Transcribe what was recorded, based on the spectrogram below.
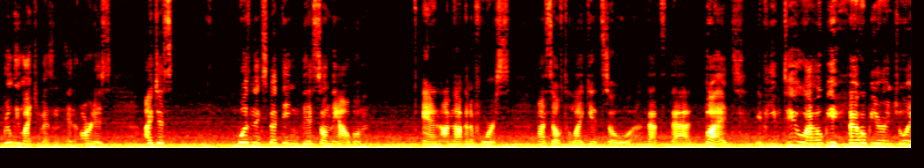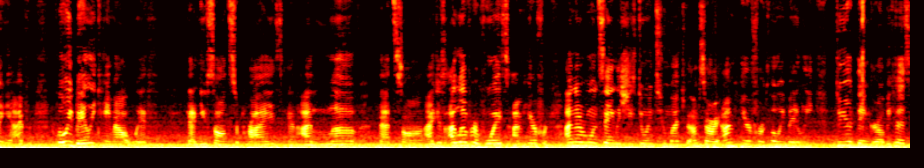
really like him as an, an artist. I just wasn't expecting this on the album, and I'm not gonna force myself to like it so that's that but if you do i hope you i hope you're enjoying it i've chloe bailey came out with that new song surprise and i love that song. I just i love her voice. I'm here for i know everyone's saying that she's doing too much but i'm sorry. I'm here for chloe bailey. Do your thing girl because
